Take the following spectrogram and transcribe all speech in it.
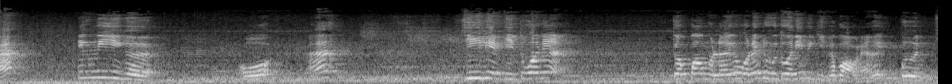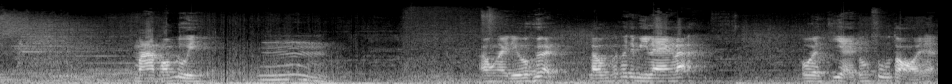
ฮะยังมีอีกเหรอโอ้ฮะจีเหลี่ยมกี่ตัวเนี่ย ตัวปลอมหมดเลยโอ้โหแล้วดูตัวนี้มีกี่กระบอกนี่ยเฮ้ยปืน มาพร้อมลุย อืม เอาไงดีวะเพื่อน เราไม่ค่อยจะมีแรงละ โอ้ยพี่ใหญ่ต้องสู้ต่อเนี่ย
